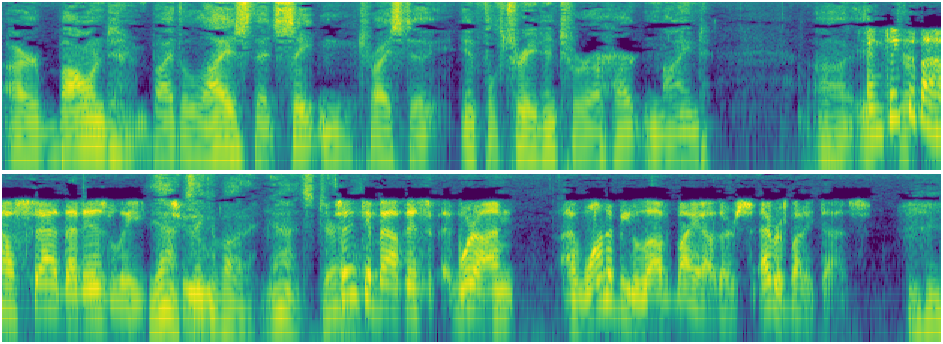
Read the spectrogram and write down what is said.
are bound by the lies that Satan tries to infiltrate into our heart and mind. Uh, And think about how sad that is, Lee. yeah, think about it. Yeah, it's terrible. Think about this. Where I'm, I want to be loved by others. Everybody does. Mm-hmm.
